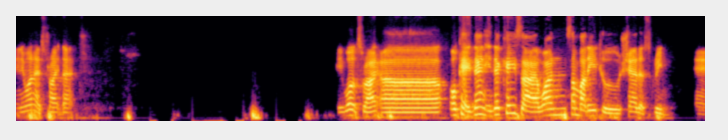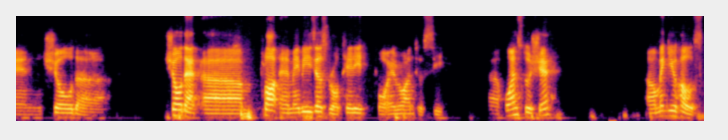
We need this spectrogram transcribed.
Anyone has tried that? It works, right? Uh, okay, then in that case, I want somebody to share the screen and show the show that um, plot and maybe just rotate it for everyone to see. Uh, who wants to share? I'll make you host.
